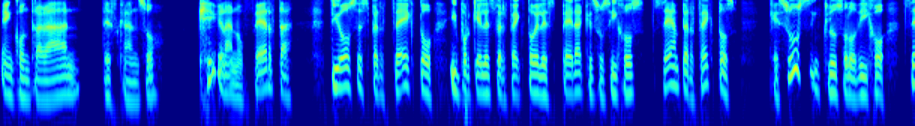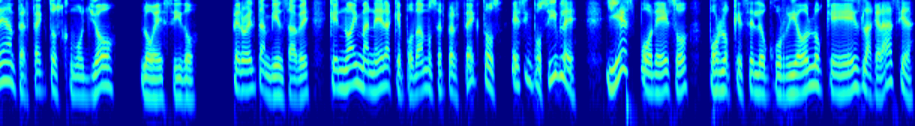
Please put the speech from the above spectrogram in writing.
encontrarán descanso. ¡Qué gran oferta! Dios es perfecto y porque Él es perfecto, Él espera que sus hijos sean perfectos. Jesús incluso lo dijo, sean perfectos como yo lo he sido. Pero Él también sabe que no hay manera que podamos ser perfectos. Es imposible. Y es por eso por lo que se le ocurrió lo que es la gracia.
